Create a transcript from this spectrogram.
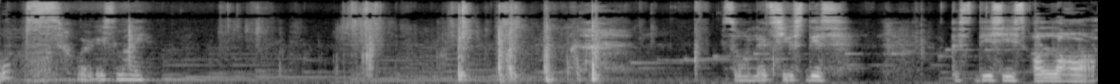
Oops, where is my... So let's use this because this is a lot.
